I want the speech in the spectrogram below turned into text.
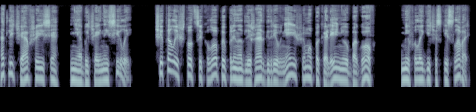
отличавшиеся необычайной силой. Считалось, что циклопы принадлежат к древнейшему поколению богов, мифологический словарь.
